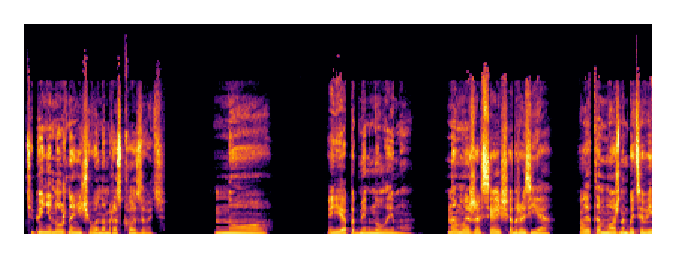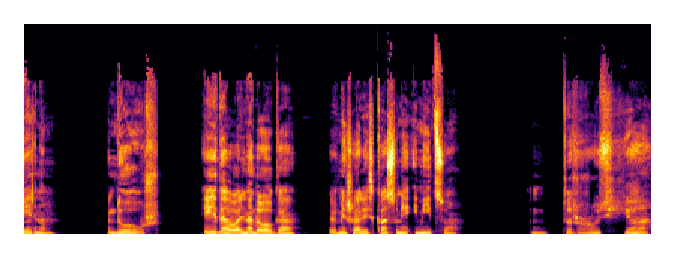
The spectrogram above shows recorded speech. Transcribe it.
Тебе не нужно ничего нам рассказывать. Но... Я подмигнула ему. Но мы же все еще друзья. В этом можно быть уверенным. Да уж. И довольно долго. Вмешались Касуми и Мицу. Друзья?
